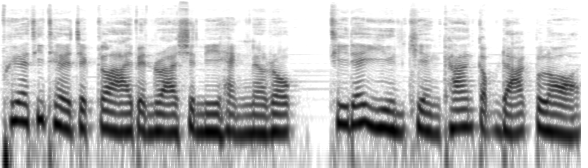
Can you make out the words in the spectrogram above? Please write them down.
เพื่อที่เธอจะกลายเป็นราชินีแห่งนรกที่ได้ยืนเคียงข้างกับดาร์กลอร์ด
